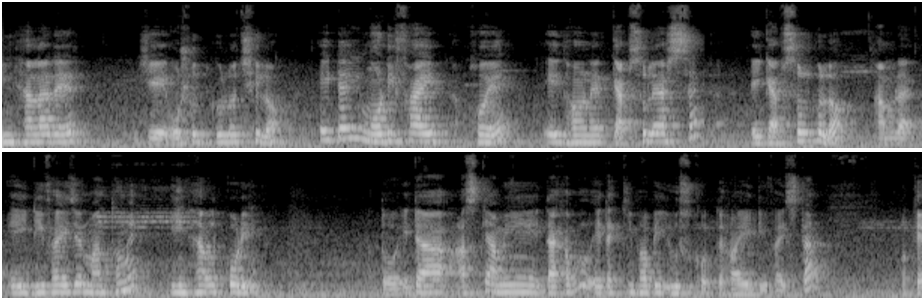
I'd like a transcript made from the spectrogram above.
ইনহেলারের যে ওষুধগুলো ছিল, এটাই মডিফাইড হয়ে এই ধরনের ক্যাপসুলে আসছে। এই ক্যাপসুলগুলো আমরা এই ডিভাইসের মাধ্যমে ইনহেল করি। তো এটা আজকে আমি দেখাবো এটা কীভাবে ইউজ করতে হয় এই ডিভাইসটা ওকে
